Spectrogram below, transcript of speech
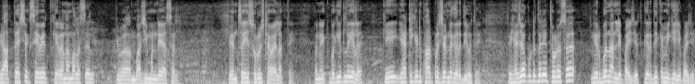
हे अत्यावश्यक सेवेत किराणा माल असेल किंवा भाजी मंडई असेल ह्यांचंही सुरूच ठेवायला लागतं आहे पण एक बघितलं गेलं की ह्या ठिकाणी फार प्रचंड गर्दी होते. तर ह्याच्यावर कुठंतरी थोडंसं निर्बंध आणले पाहिजेत गर्दी कमी केली पाहिजे.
